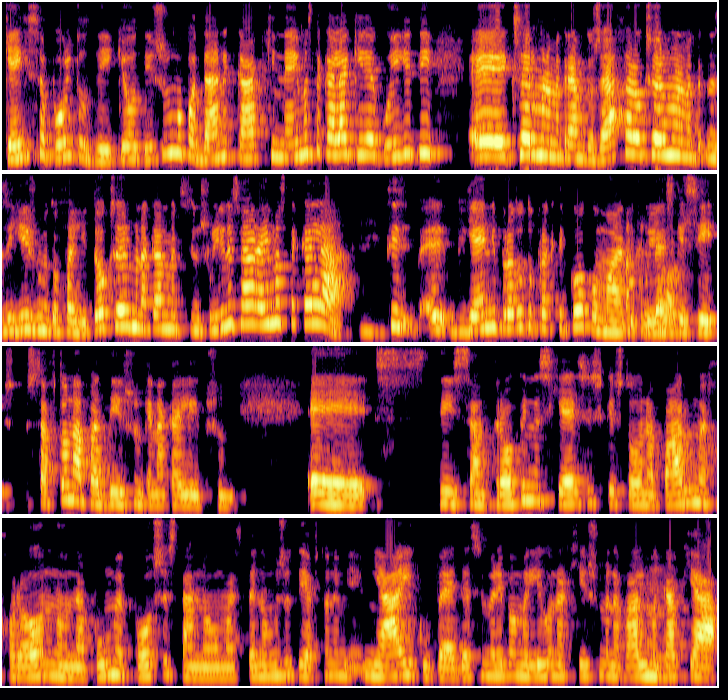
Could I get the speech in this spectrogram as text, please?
και έχεις απόλυτο δίκιο ότι ίσως μου απαντάνε κάποιοι ναι είμαστε καλά κύριε Κουή γιατί ε, ξέρουμε να μετράμε το ζάχαρο, ξέρουμε να, να ζυγίζουμε το φαγητό, ξέρουμε να κάνουμε τις ινσουλίνες άρα είμαστε καλά. Mm. Ε, βγαίνει πρώτο το πρακτικό κομμάτι που λες και εσύ σε αυτό να απαντήσουν και να καλύψουν. Ε, στις ανθρώπινες σχέσεις και στο να πάρουμε χρόνο να πούμε πώς αισθανόμαστε. Νομίζω ότι αυτό είναι μια άλλη κουβέντα. Σήμερα είπαμε λίγο να αρχίσουμε να βάλουμε mm. κάποια,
